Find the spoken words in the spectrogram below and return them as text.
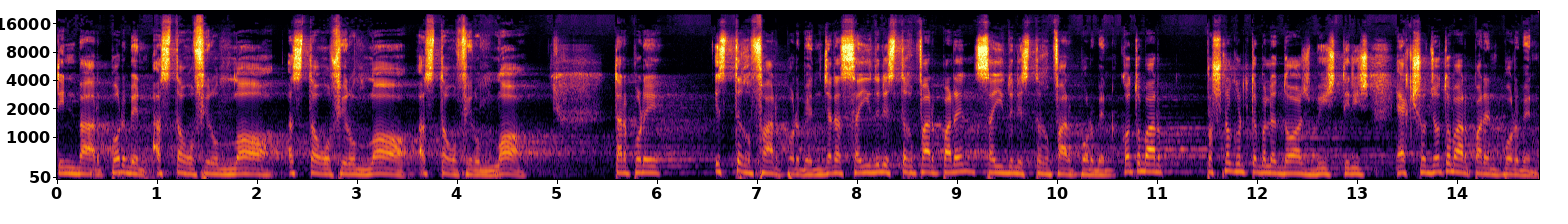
তিনবার পড়বেন আস্তাও ফিরুল্লাহ আস্তাও ফিরুল্লাহ আস্তাও ফিরুল্লাহ তারপরে ইস্তগফার পড়বেন। যারা সাইদুল ইস্তগফার পারেন সাইদুল ইস্তগফার পড়বেন। কতবার? প্রশ্ন করতে পারলে দশ, বিশ, তিরিশ, একশো যতবার পারেন পড়বেন।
